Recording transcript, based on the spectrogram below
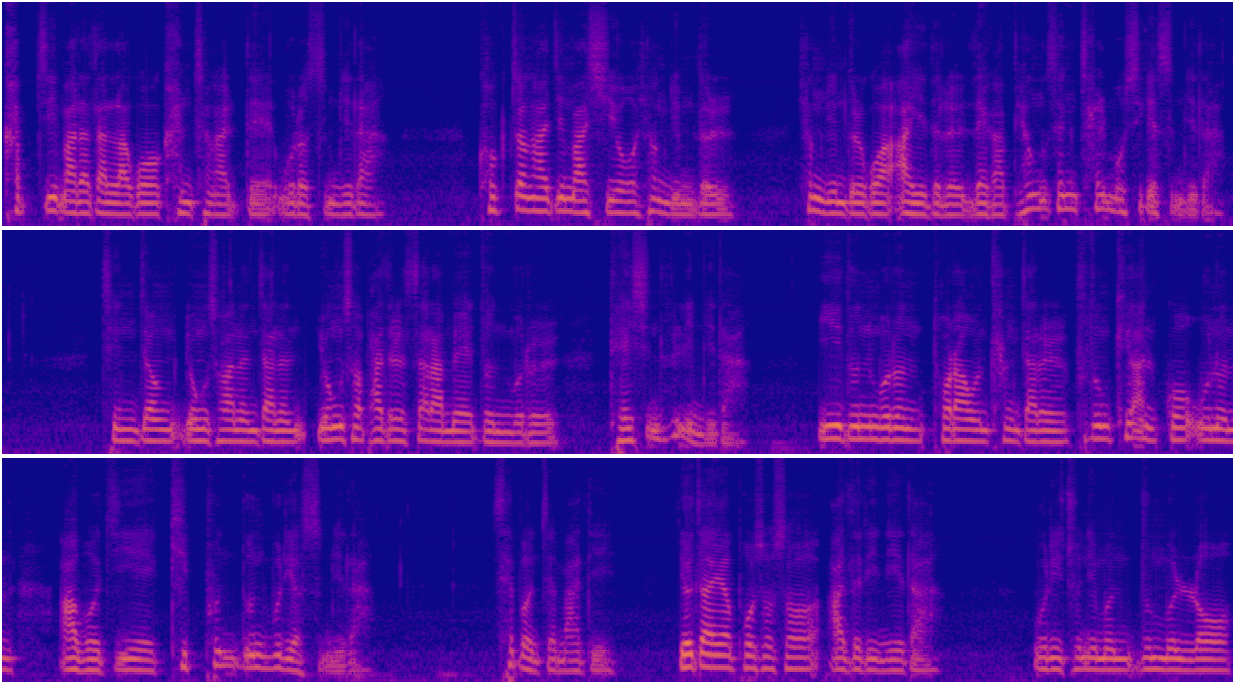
갚지 말아달라고 간청할 때 울었습니다. 걱정하지 마시오 형님들 형님들과 아이들을 내가 평생 잘 모시겠습니다. 진정 용서하는 자는 용서받을 사람의 눈물을 대신 흘립니다. 이 눈물은 돌아온 탕자를 부둥켜 안고 우는 아버지의 깊은 눈물이었습니다. 세 번째 마디 여자여 보소서 아들이니다. 우리 주님은 눈물로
